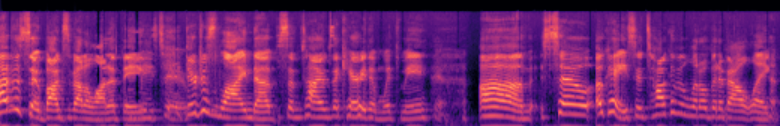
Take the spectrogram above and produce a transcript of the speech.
I have a soapbox about a lot of things. Me too. They're just lined up. Sometimes I carry them with me. Yeah. Um. So okay. So talk a little bit about like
